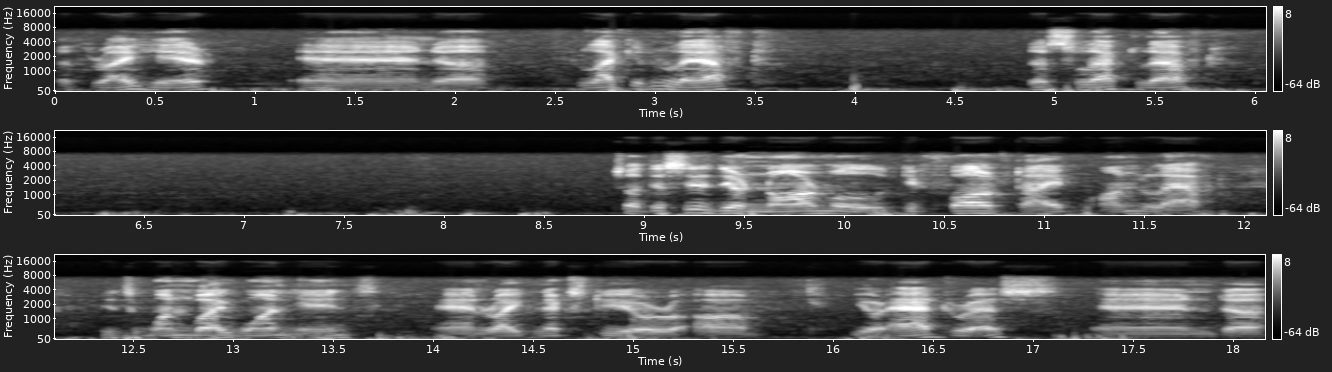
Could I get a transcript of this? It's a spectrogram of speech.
That's right here and uh, like it in left just select left. So this is your normal default type on left. It's one by one inch and right next to your um, your address and uh,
